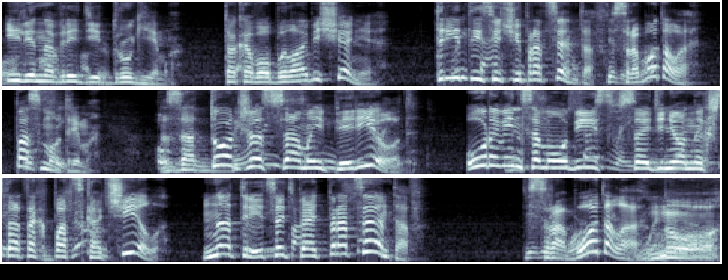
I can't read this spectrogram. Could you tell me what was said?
Или навредить другим. Таково было обещание. Три тысячи процентов. Сработало? Посмотрим. За тот же самый период Уровень самоубийств в Соединенных Штатах подскочил на 35%. Сработало? Ну,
